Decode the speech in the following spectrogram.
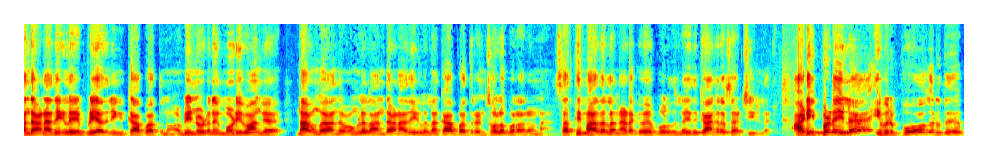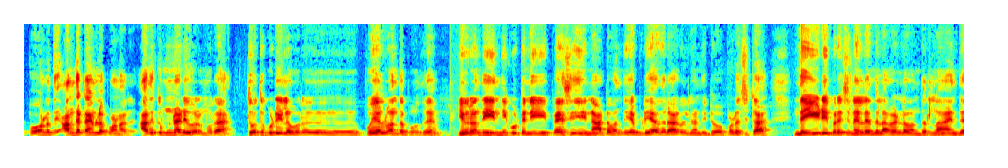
அந்த அனாதைகளை எப்படியாவது நீங்கள் காப்பாற்றணும் அப்படின்னு உடனே மோடி வாங்க நான் உங்கள் அந்த அவங்களெல்லாம் அந்த அனாதைகளெல்லாம் காப்பாற்றுறேன்னு சொல்ல போகிறாருன்னா சத்தியமாக அதெல்லாம் நடக்கவே போகிறதில்ல இது காங்கிரஸ் ஆட்சி இல்லை. அடிப்படையில் இவர் போகிறது போனது அந்த டைமில் போனார். அதுக்கு முன்னாடி ஒரு முறை தூத்துக்குடியில் ஒரு புயல் வந்தபோது இவர் வந்து இந்தி கூட்டணி பேசி நாட்டை வந்து எப்படியாவது ராகுல் காந்திகிட்ட ஒப்படைச்சிட்டா இந்த இடி பிரச்சனையிலேருந்துலாம் வெளில வந்துடலாம் இந்த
